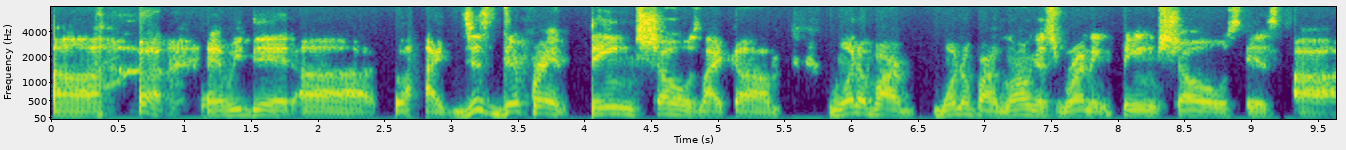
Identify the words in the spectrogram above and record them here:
uh, and we did uh, like just different themed shows. Like um, one of our one of our longest running theme shows is uh,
